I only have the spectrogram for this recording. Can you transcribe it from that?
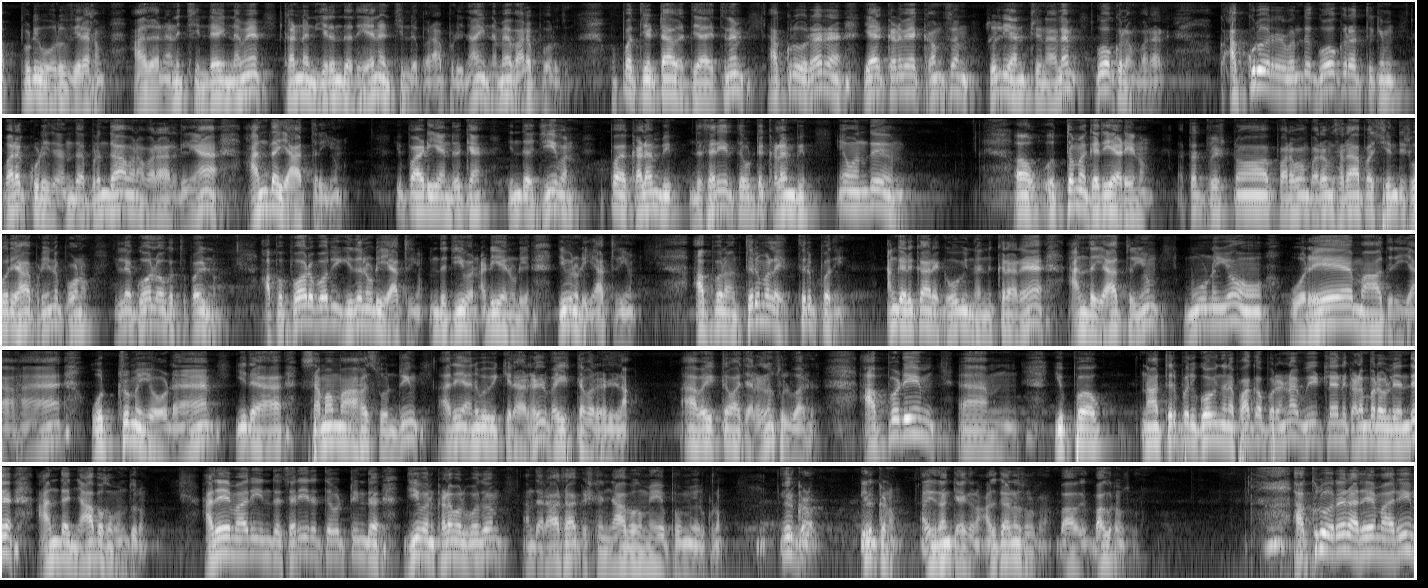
அப்படி ஒரு விரகம். அதை நினச்சிண்டே இன்னமே கண்ணன் இருந்ததையே நினச்சிட்டு போகிற அப்படி தான் இன்னமே வரப்போகிறது முப்பத்தி எட்டாவது அத்தியாயத்தில் அக்ரூரர் ஏற்கனவே கம்சன் சொல்லி அனுப்பிச்சனால கோகுலம் வரார். அக்ரூரர் வந்து கோகுரத்துக்கும் வரக்கூடியது. அந்த பிருந்தாவனம் வராரு இல்லையா? அந்த யாத்திரையும். இப்போ அடியேன் இருக்கேன்? இந்த ஜீவன் இப்போ கிளம்பி இந்த சரீரத்தை விட்டு கிளம்பி இவன் வந்து உத்தம கதியை அடையணும். தத் விஷ்ணு பரமம் பரம் சதா பசியந்தி சூரியா அப்படின்னு போகணும். இல்லை கோலோகத்து போயிடணும். அப்போ போகிற போது இதனுடைய யாத்திரையும் இந்த ஜீவன் அடியனுடைய ஜீவனுடைய யாத்திரையும். அப்புறம் திருமலை திருப்பதி. அங்கே இருக்காரு கோவிந்தன் நிற்கிறாரு அந்த யாத்திரையும் மூணையும் ஒரே மாதிரியாக ஒற்றுமையோட இதை சமமாக சொல்லி அதை அனுபவிக்கிறார்கள் வைஷ்ணவர்கள்லாம். வைஷ்ணவாச்சாரர்கள்லாம் சொல்வார்கள். அப்படி இப்போ நான் திருப்பதி கோவிந்தனை பார்க்க போகிறேன்னா வீட்டிலேருந்து கிளம்புறவுலேருந்து அந்த ஞாபகம் வந்துடும் அதே மாதிரி இந்த சரீரத்தை விட்டு இந்த ஜீவன் கிளம்புற போதும் அந்த ராதாகிருஷ்ணன் ஞாபகமே எப்பவுமே இருக்கணும். இருக்கணும். இருக்கணும். அதுதான் கேட்குறோம் அதுக்காக தான் சொல்கிறேன் பாக பாகுரம் சொல்கிறோம் அக்ரூரர் அதே மாதிரி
